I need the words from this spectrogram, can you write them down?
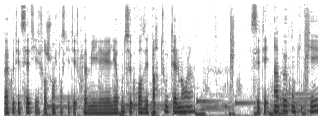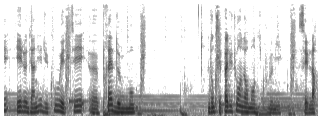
à côté de 7, il... franchement, je pense qu'il était trop Mais les, routes se croisaient partout tellement, là. C'était un peu compliqué. Et le dernier, du coup, était euh, près de Meaux. Donc c'est pas du tout en Normandie, Coulommiers. C'est là.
